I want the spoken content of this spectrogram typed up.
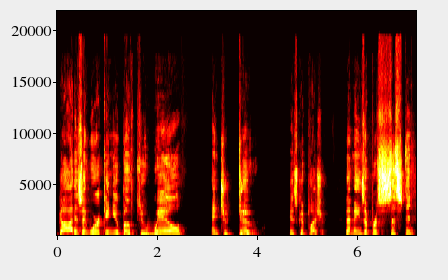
God is at work in you both to will and to do His good pleasure. That means a persistent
